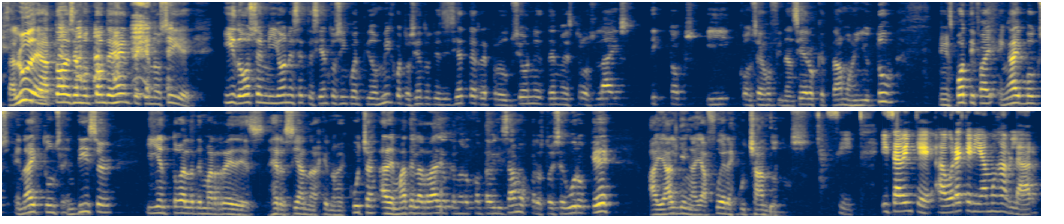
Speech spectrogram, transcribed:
Saludes a todo ese montón de gente que nos sigue y 12.752.417 reproducciones de nuestros lives, TikToks y consejos financieros que damos en YouTube, en Spotify, en iBooks, en iTunes, en Deezer y en todas las demás redes hercianas que nos escuchan, además de la radio que no lo contabilizamos, pero estoy seguro que hay alguien allá afuera escuchándonos. Sí, y saben que ahora queríamos hablar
